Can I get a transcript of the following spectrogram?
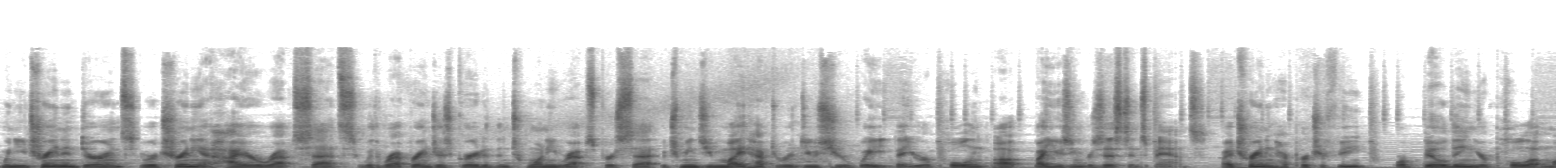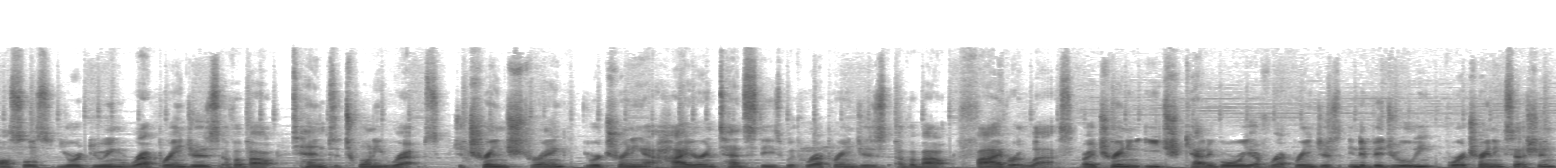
When you train endurance, you are training at higher rep sets with rep ranges greater than 20 reps reps per set, which means you might have to reduce your weight that you are pulling up by using resistance bands. By training hypertrophy or building your pull-up muscles, you are doing rep ranges of about 10 to 20 reps. To train strength, you are training at higher intensities with rep ranges of about 5 or less. By training each category of rep ranges individually for a training session,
